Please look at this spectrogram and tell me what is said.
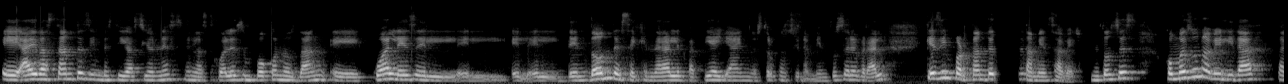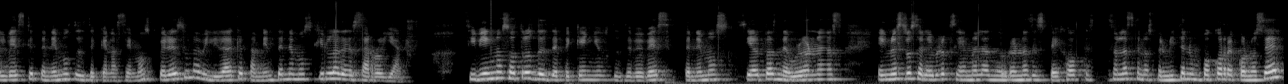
Eh, hay bastantes investigaciones en las cuales un poco nos dan eh, cuál es el, el, el, de dónde se genera la empatía ya en nuestro funcionamiento cerebral, que es importante también saber. Entonces, como es una habilidad tal vez que tenemos desde que nacemos, pero es una habilidad que también tenemos que irla desarrollando. Si bien nosotros desde pequeños, desde bebés, tenemos ciertas neuronas en nuestro cerebro que se llaman las neuronas de espejo, que son las que nos permiten un poco reconocer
